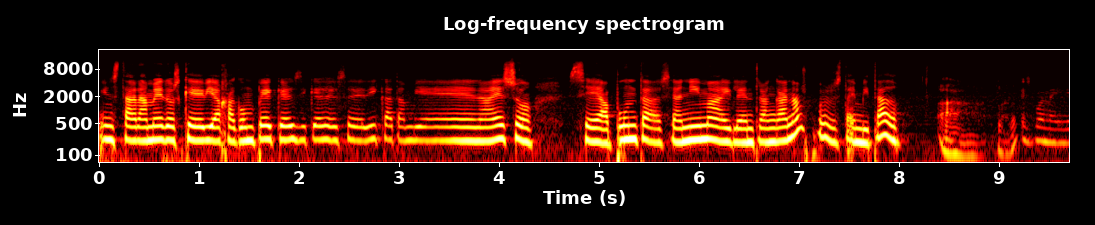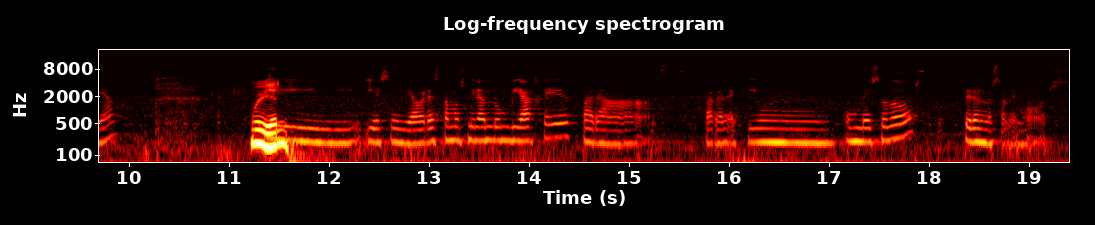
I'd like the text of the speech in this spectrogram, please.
instagrameros que viaja con peques y que se dedica también a eso se apunta, se anima y le entran ganas, pues está invitado. Ah, claro. Es buena idea. Muy bien. Y, y eso, y ahora estamos mirando un viaje para, para de aquí un, un mes o dos, pero no sabemos.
